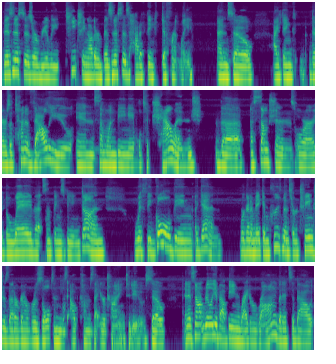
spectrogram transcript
businesses are really teaching other businesses how to think differently. And so I think there's a ton of value in someone being able to challenge the assumptions or the way that something's being done, with the goal being, again, we're going to make improvements or changes that are going to result in these outcomes that you're trying to do. So, and it's not really about being right or wrong, but it's about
